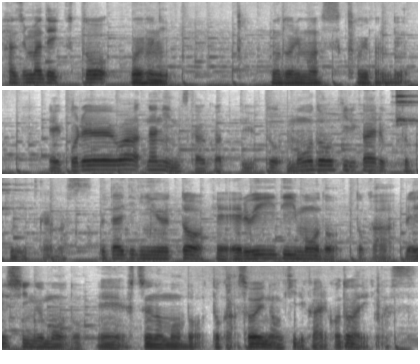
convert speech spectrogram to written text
端まで行くとこういう風に戻ります。こういう感じで、えー、これは何に使うかっていうとモードを切り替える時に使います。具体的に言うと、えー、LED モードとかレーシングモード、えー、普通のモードとかそういうのを切り替えることができます。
